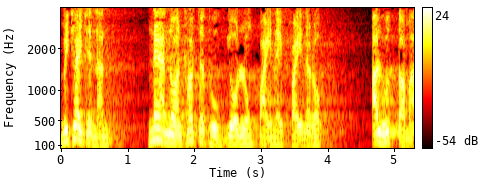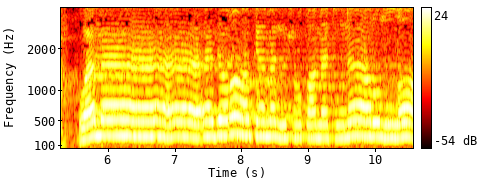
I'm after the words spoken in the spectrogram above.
ไม่ใช่เช่นนั้น แน่นอนเขาจะถูกโยนลงไปในไฟนรก อัลฮุตตมะ วะมาอัดรากมัลฮุตมะตุนารุลลอ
